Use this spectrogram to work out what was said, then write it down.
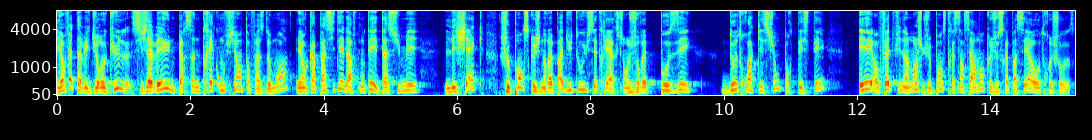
Et en fait, avec du recul, si j'avais eu une personne très confiante en face de moi et en capacité d'affronter et d'assumer l'échec, je pense que je n'aurais pas du tout eu cette réaction. J'aurais posé deux, trois questions pour tester. Et en fait, finalement, je pense très sincèrement que je serais passé à autre chose.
